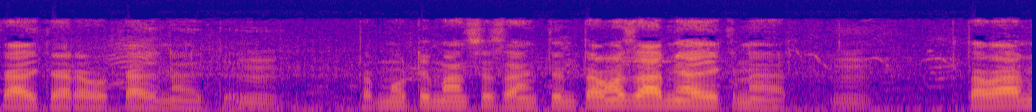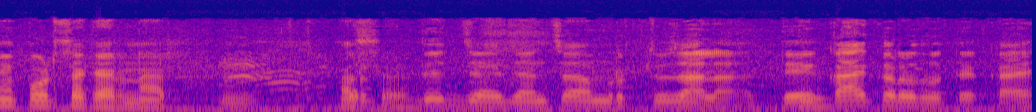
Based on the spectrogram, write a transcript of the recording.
काय करावं काय नाही ते हम्म. तर मोठी माणसं सांगतील तेव्हाच आम्ही ऐकणार हम्म. तेव्हा आम्ही पुढचं करणार हम्म. असं. ते ज- ज्यांचा मृत्यू झाला ते काय करत होते काय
